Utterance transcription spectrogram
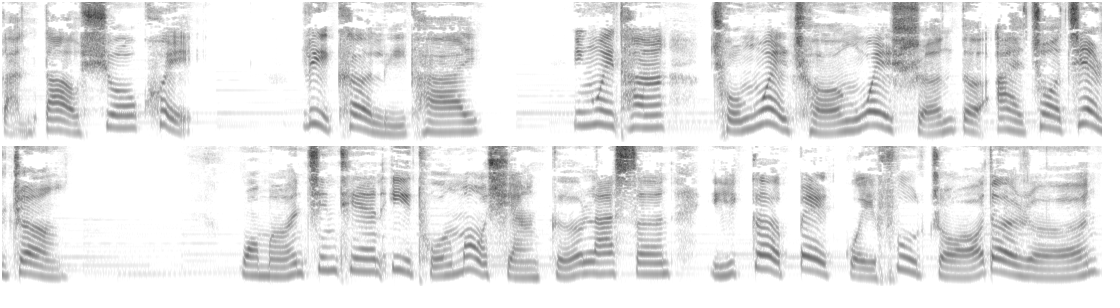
感到羞愧。立刻离开，因为他从未曾为神的爱做见证。我们今天一同默想格拉森，一个被鬼附着的人。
